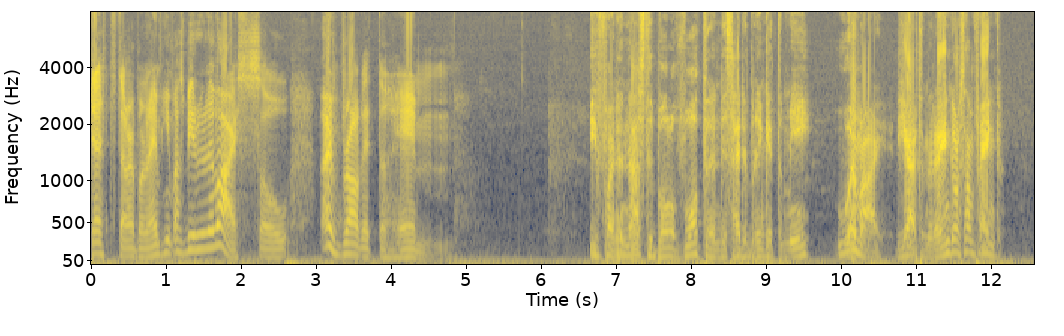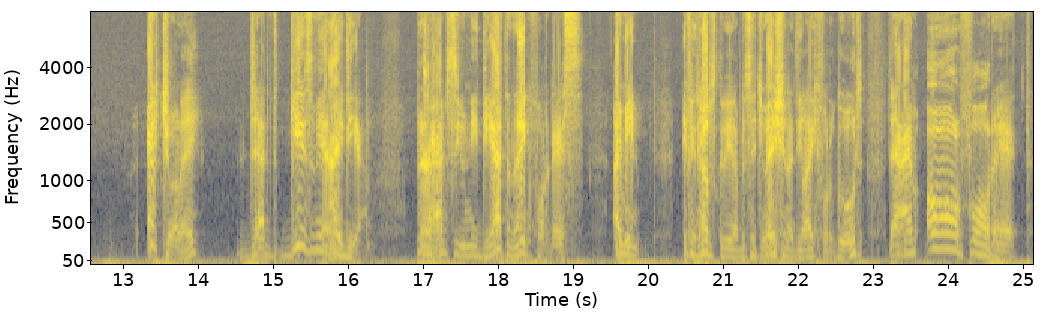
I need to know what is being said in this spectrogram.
that terrible name he must be really wise, so I brought it to him. You find a nasty ball of water and decide to bring it to me? Who am I? The Earth in the Ring or something? Actually, that gives me an idea. Perhaps you need the Earthen Ring for this. I mean, if it helps clear up the situation that you like for good, then I'm all for it.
